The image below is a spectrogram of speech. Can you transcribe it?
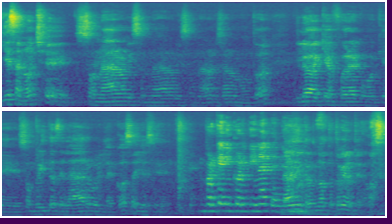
Y esa noche sonaron y sonaron y sonaron y sonaron un montón. Y luego aquí afuera como que sombritas del árbol y la cosa y así de... Porque ni cortina No, tenemos. ni to- no, todavía no tenemos.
